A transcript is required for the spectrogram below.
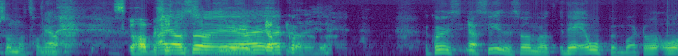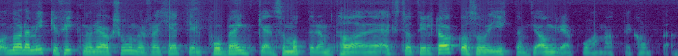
sånn at han Ja. skal ha Nei, beskyttelse. altså, De er jeg, jeg, jeg kan jo si, det sånn at det er åpenbart. Og, og når de ikke fikk noen reaksjoner fra Kjetil på benken, så måtte de ta eh, ekstra tiltak, og så gikk de til angrep på han etter kampen.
